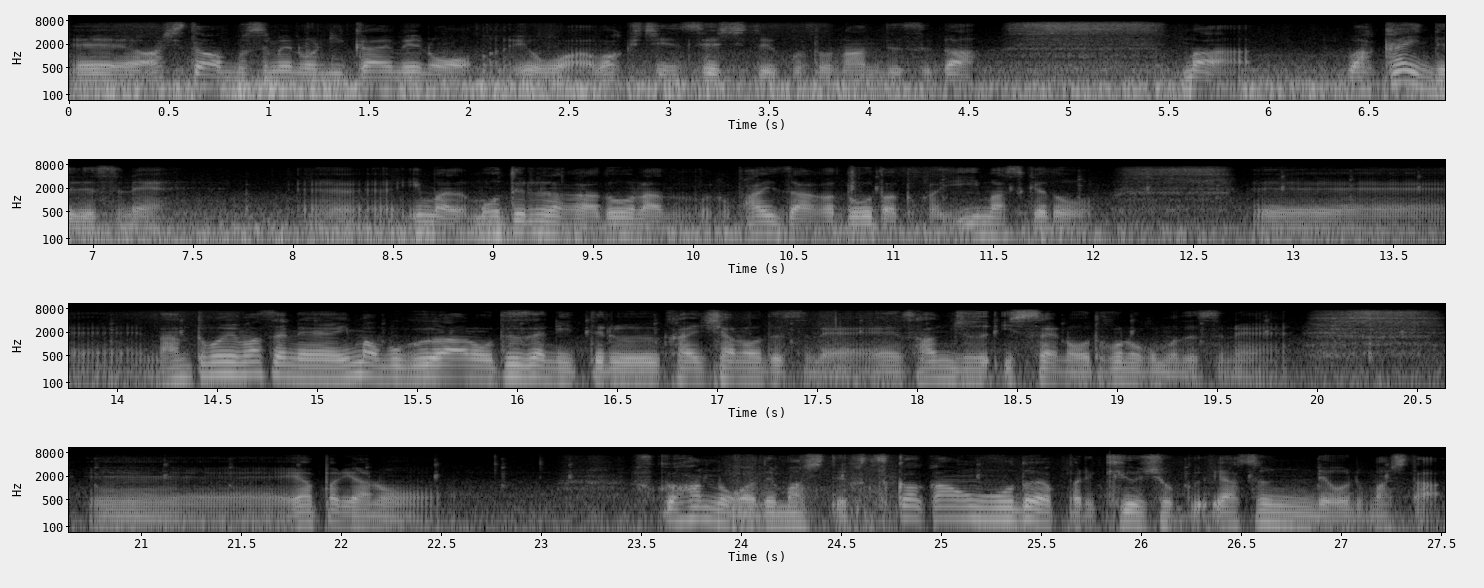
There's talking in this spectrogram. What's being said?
えー、明日は娘の2回目の要はワクチン接種ということなんですがまあ若いんでですね、えー、今モデルナがどうなんだとかファイザーがどうだとか言いますけどえー、なんとも言いませんね。今僕があのお手伝いに行ってる会社のですね、31歳の男の子もですね、えー、やっぱりあの、副反応が出まして、2日間ほどやっぱり休職、休んでおりました。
